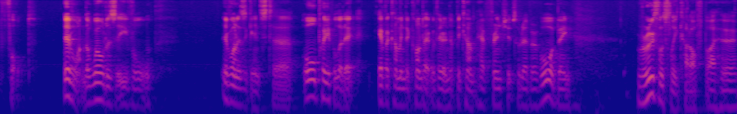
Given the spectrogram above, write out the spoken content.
fault. Everyone. The world is evil. Everyone is against her. All people that ever come into contact with her and have become have friendships, whatever, have all been ruthlessly cut off by her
